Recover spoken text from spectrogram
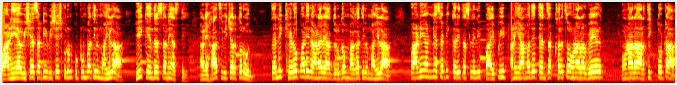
पाणी या विषयासाठी विशेष करून कुटुंबातील महिला ही केंद्रस्थानी असते. आणि हाच विचार करून त्यांनी खेडोपाडी राहणाऱ्या दुर्गम भागातील महिला पाणी आणण्यासाठी करीत असलेली पायपीट आणि यामध्ये त्यांचा खर्च होणारा वेळ होणारा आर्थिक तोटा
